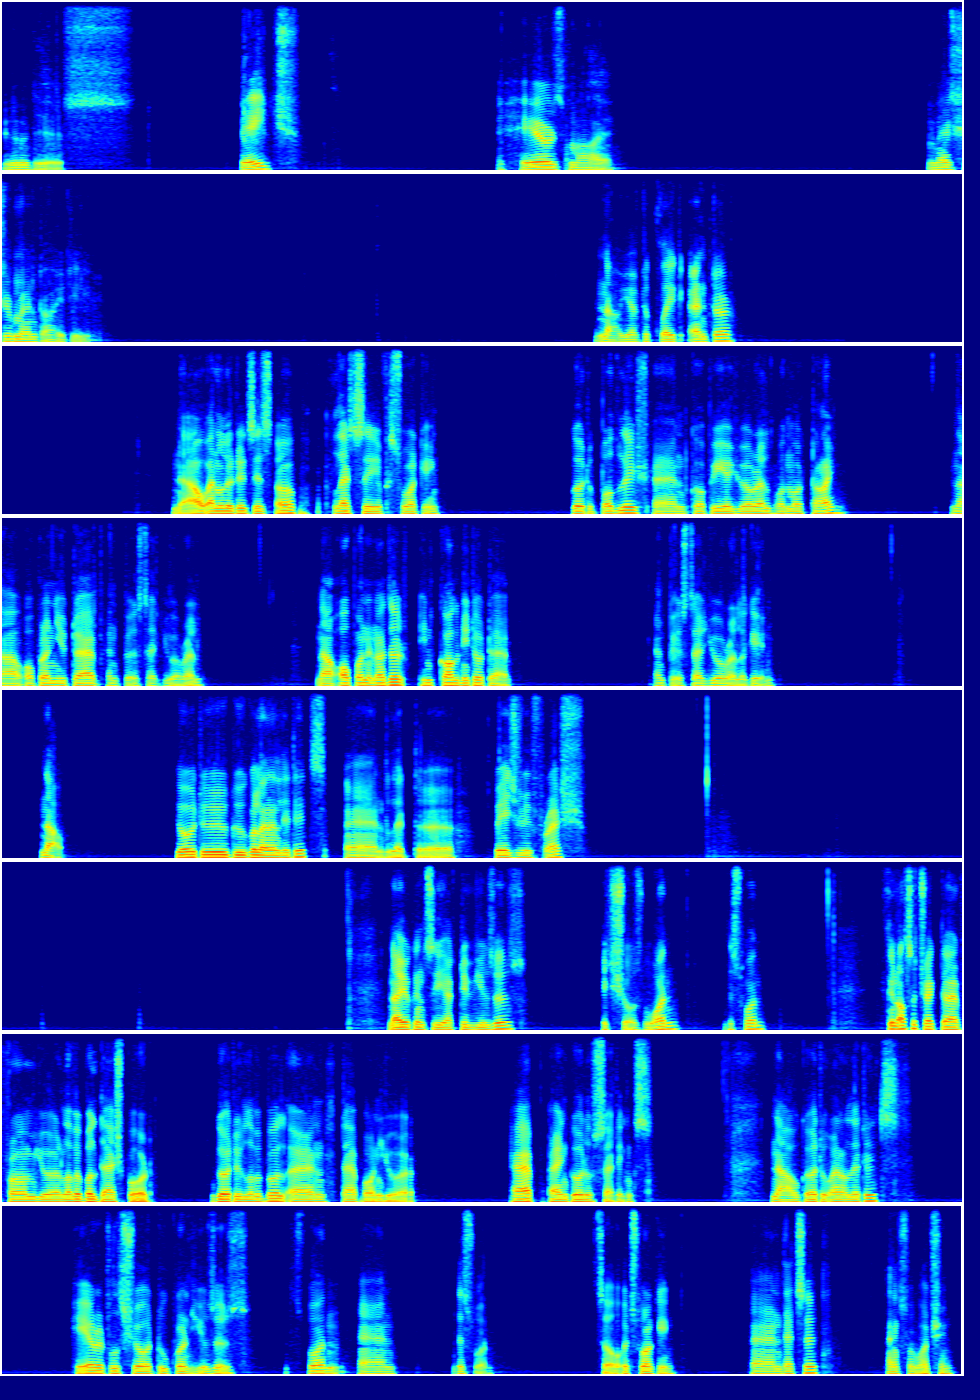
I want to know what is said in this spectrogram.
do this page here's my measurement ID now you have to click enter. Now analytics is up. Let's see if it's working. Go to publish and copy a url one more time. Now open a new tab and paste that url now open another incognito tab and paste that URL again. Now go to Google Analytics and let the page refresh. Now you can see active users. It shows one, this one. You can also check that from your Lovable dashboard. Go to Lovable and tap on your app and go to settings. Now go to analytics. Here it will show two current users this one and this one. So it's working. And that's it. Thanks for watching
